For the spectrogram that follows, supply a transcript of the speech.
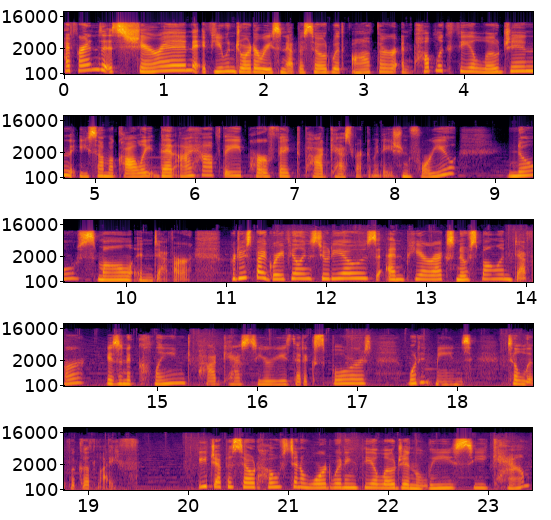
Hi, friends, it's Sharon. If you enjoyed a recent episode with author and public theologian Esau McCaulley, then I have the perfect podcast recommendation for you. No Small Endeavor. Produced by Great Feeling Studios and PRX, No Small Endeavor is an acclaimed podcast series that explores what it means to live a good life. Each episode, host and award winning theologian Lee C. Camp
